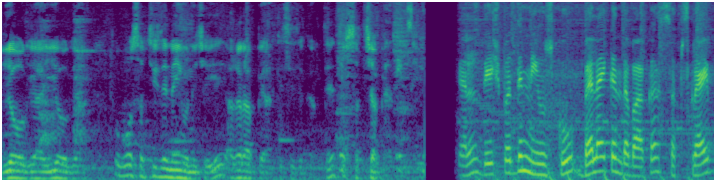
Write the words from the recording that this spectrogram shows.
ये हो गया ये हो गया तो वो सब चीज़ें नहीं होनी चाहिए। अगर आप प्यार किसी से करते हैं तो सच्चा प्यार कीजिए चैनल देश न्यूज़ को बेल आइकन दबाकर सब्सक्राइब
